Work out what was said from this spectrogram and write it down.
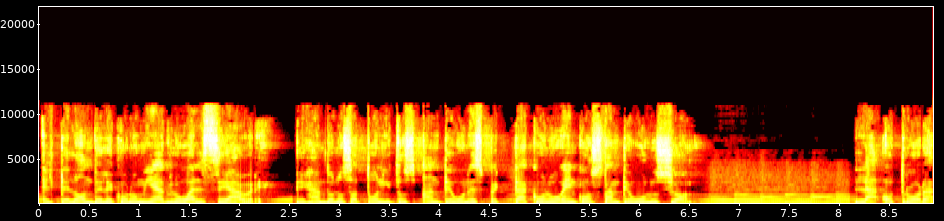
El telón de la economía global se abre, dejándonos atónitos ante un espectáculo en constante evolución. La otrora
